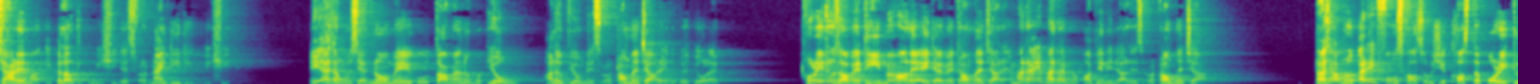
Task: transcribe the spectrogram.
ဂျားထဲမှာဒီဘယ်လောက်ဒီဂရီရှိလဲဆိုတော့90ဒီဂရီရှိတယ်အဲအဲ့ကြောင့်မို့ဆရာ normal ကိုတာမန်လို့မပြောဘူးဘာလို့ပြောမလဲဆိုတော့ထောင်းမှတ်ကြတယ်လို့ပဲပြောလိုက်ထိုးလေးတို့ဆိုပဲဒီအမှတ်မှာလည်းအဲ့တိုင်းပဲထောင်းမှတ်ကြတယ်အမှတ်တိုင်းအမှတ်တိုင်းမှာဘာဖြစ်နေတာလဲဆိုတော့ထောင်းမှတ်ကြတယ်ဒါကြောင့်မလို့အဲ့ဒီ force ဟာဆိုလို့ရှိရင် cause the body to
